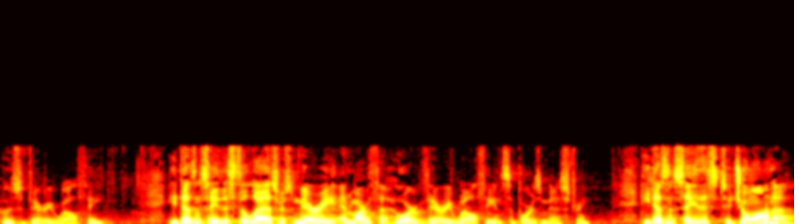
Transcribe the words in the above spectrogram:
who's very wealthy. He doesn't say this to Lazarus, Mary, and Martha, who are very wealthy and support his ministry. He doesn't say this to Joanna,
